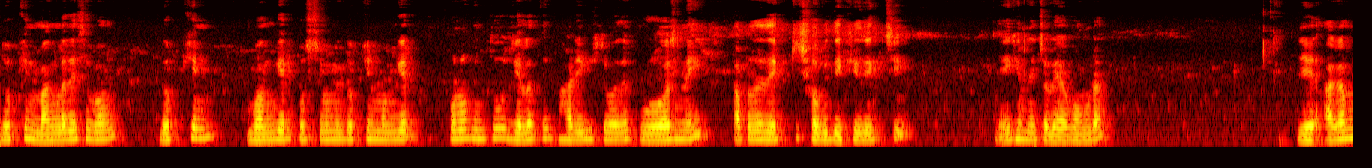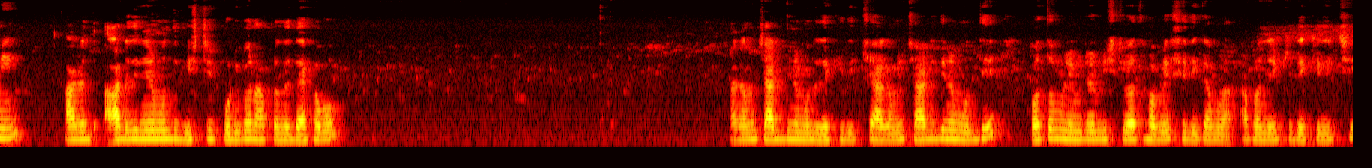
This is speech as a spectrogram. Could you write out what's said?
দক্ষিণ বাংলাদেশ এবং দক্ষিণবঙ্গের, পশ্চিমবঙ্গের, দক্ষিণবঙ্গের কোনো কিন্তু জেলাতে ভারী বৃষ্টিপাতের পূর্বাভাস নেই। আপনাদের একটি ছবি দেখিয়ে দেখছি। এইখানে চলে যাব আমরা। যে আগামী আট আট দিনের মধ্যে বৃষ্টির পরিমাণ আপনাদের দেখাবো। আগামী চার দিনের মধ্যে দেখিয়ে দিচ্ছি। আগামী চার দিনের মধ্যে কত মিলিমিটার বৃষ্টিপাত হবে, সেদিকে আমরা আপনাদের একটু দেখিয়ে দিচ্ছি।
